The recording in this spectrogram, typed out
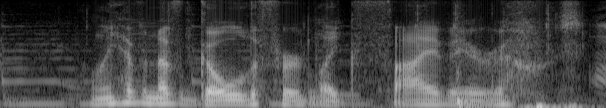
I only have enough gold for like five arrows.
